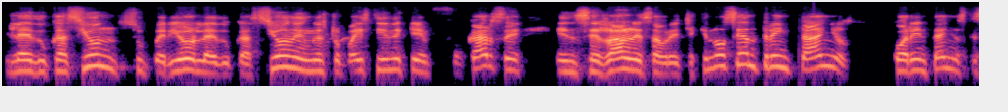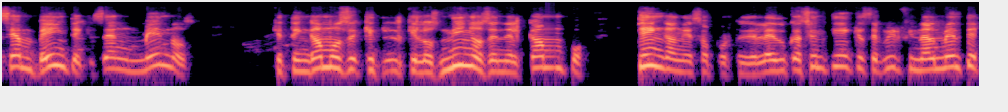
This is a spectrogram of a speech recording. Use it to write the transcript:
La educación superior, la educación en nuestro país tiene que enfocarse en cerrar esa brecha, que no sean 30 años, 40 años, que sean 20, que sean menos, que tengamos, que, los niños en el campo tengan esa oportunidad. La educación tiene que servir finalmente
